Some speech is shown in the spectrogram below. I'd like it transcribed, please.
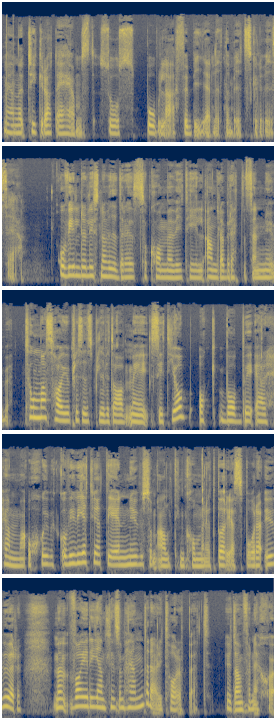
Men tycker du att det är hemskt så spola förbi en liten bit skulle vi säga. Och vill du lyssna vidare så kommer vi till andra berättelsen nu. Thomas har ju precis blivit av med sitt jobb och Bobby är hemma och sjuk. Och vi vet ju att det är nu som allting kommer att börja spåra ur. Men vad är det egentligen som händer där i torpet utanför Nässjö?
